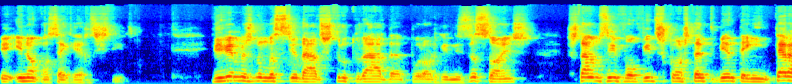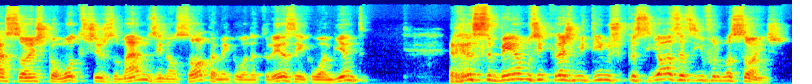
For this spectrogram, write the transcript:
e, e não conseguem resistir. Vivemos numa sociedade estruturada por organizações, estamos envolvidos constantemente em interações com outros seres humanos e não só, também com a natureza e com o ambiente. Recebemos e transmitimos preciosas informações,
